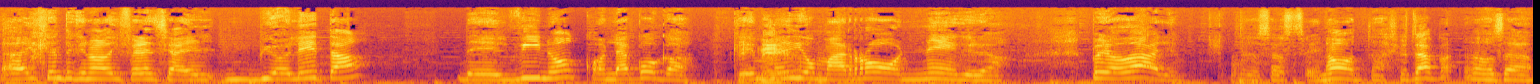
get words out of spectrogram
hay gente que no la diferencia el violeta del vino con la coca, Que es negra. medio marrón, negra. Pero dale, O sea, se nota. Yo estaba. O sea,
